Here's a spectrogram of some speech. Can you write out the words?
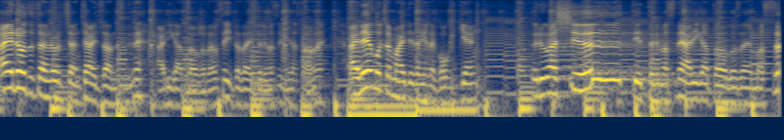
はい、ロードちゃん、ロードちゃん、チャーリーさんですね。ありがとうございます。いただいております。皆さんね。はい、レイコちゃんも入っていただきたご機嫌。うるわしゅーって言っておりますね。ありがとうございます。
